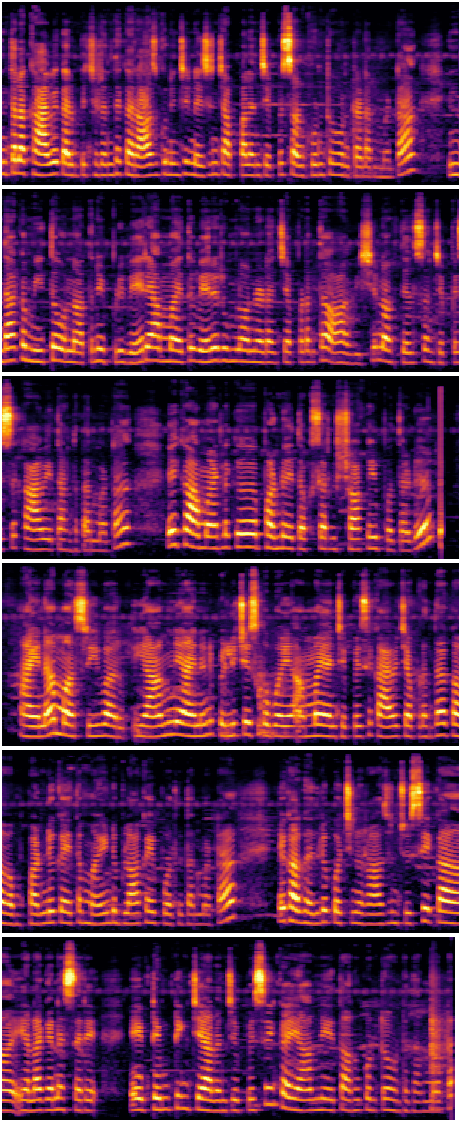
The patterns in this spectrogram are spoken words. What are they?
ఇంతలా కావ్య కనిపించడంతో ఇక రాజు గురించి నిజం చెప్పాలని చెప్పేసి అనుకుంటూ ఉంటాడనమాట ఇందాక మీతో ఉన్న అతను ఇప్పుడు వేరే అమ్మాయితో వేరే రూమ్లో ఉన్నాడని చెప్పడంతో ఆ విషయం నాకు తెలుసు అని చెప్పేసి కావ్య అయితే అంటదనమాట ఇక ఆ మాటలకు పండు అయితే ఒకసారి షాక్ అయిపోతాడు. ఆయన మా శ్రీవారు ఈ ఆమెని ఆయనని పెళ్ళి చేసుకోబోయే అమ్మాయి అని చెప్పేసి కావ్య చెప్పడంతో ఇక పండుగ అయితే మైండ్ బ్లాక్ అయిపోతుంది అనమాట ఇక ఆ గదిలోకి వచ్చిన రాజుని చూసి ఇక ఎలాగైనా సరే టెంప్టింగ్ చేయాలని చెప్పేసి ఇంకా యామిని అయితే అనుకుంటూ ఉంటుంది అనమాట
